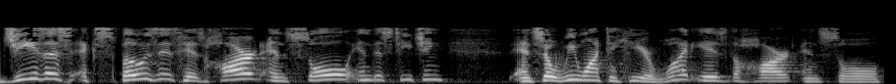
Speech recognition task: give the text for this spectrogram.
Jesus exposes his heart and soul in this teaching and so we want to hear what is the heart and soul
